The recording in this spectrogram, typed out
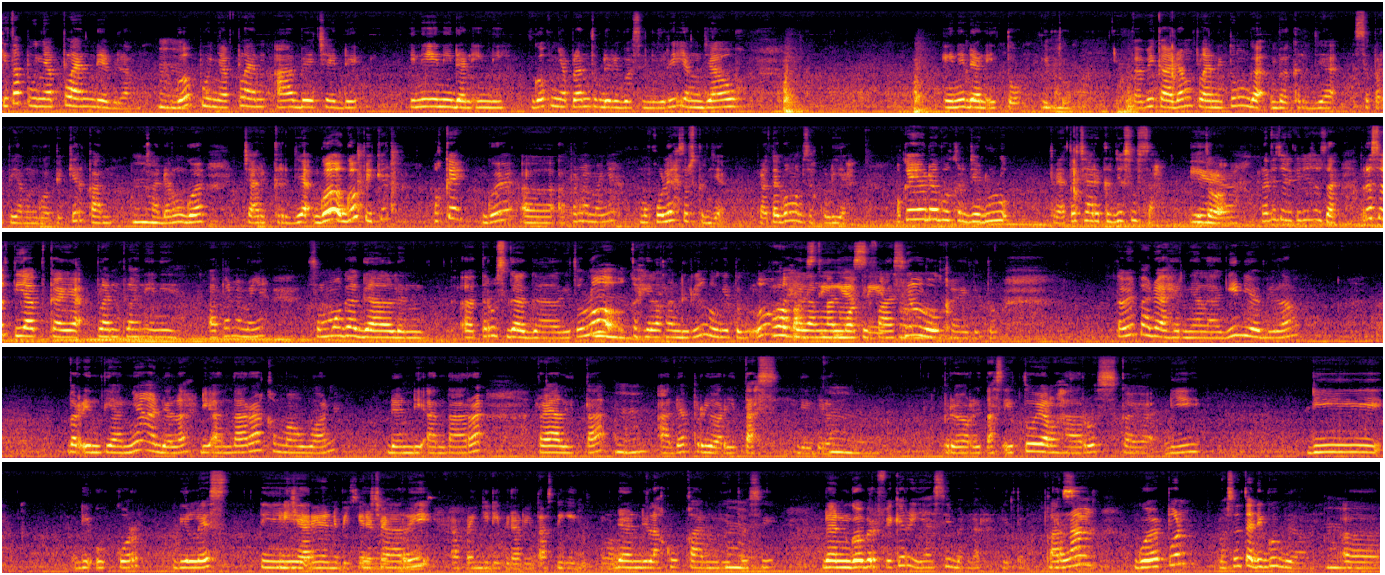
kita punya plan dia bilang, Mm-mm. gue punya plan A B C D, ini ini dan ini. Gue punya plan untuk diri gue sendiri yang jauh ini dan itu gitu. Tapi kadang plan itu nggak bekerja seperti yang gue pikirkan Hmm. kadang gue cari kerja gue gue pikir oke gue eh, apa namanya mau kuliah terus kerja ternyata gue nggak bisa kuliah oke ya udah gue kerja dulu ternyata cari kerja susah gitu Iya. loh ternyata cari kerja susah terus setiap kayak plan-plan ini apa namanya semua gagal dan eh, terus gagal gitu lo Hmm. kehilangan diri lo gitu lo Oh, kehilangan iya sih. motivasi Hmm. lo kayak gitu tapi pada akhirnya lagi dia bilang perintiannya adalah di antara kemauan dan di antara realita Hmm. ada prioritas dia bilang Hmm. prioritas itu yang harus kayak di di diukur di list di dicari dan dipikirin dicari. apa yang jadi prioritas di hidup lo dan dilakukan gitu Hmm. sih dan gue berpikir iya sih benar gitu Iya karena gue pun maksudnya tadi gue bilang Hmm. eh,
